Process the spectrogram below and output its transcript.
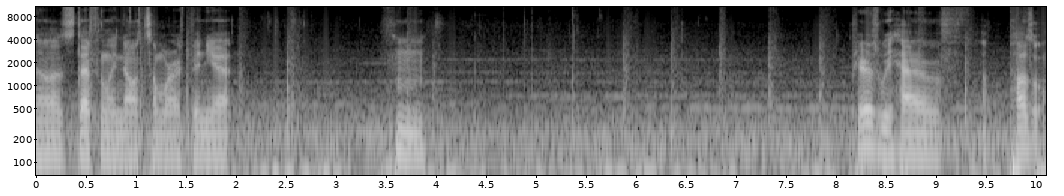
No, it's definitely not somewhere I've been yet. Hmm. Appears we have a puzzle.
